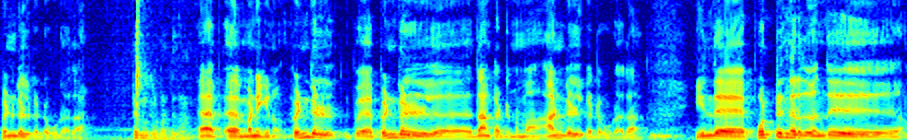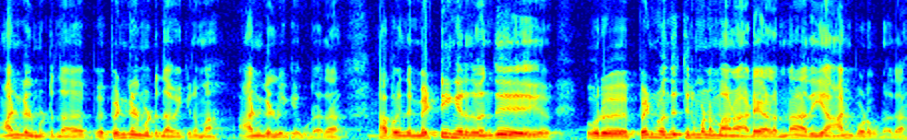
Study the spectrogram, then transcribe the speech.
பெண்கள் கட்டக்கூடாதா? பெண்கள் மட்டும்தான். மன்னிக்கணும். பெண்கள் பெண்கள் தான் கட்டணுமா? ஆண்கள் கட்டக்கூடாதா? இந்த பொட்டுங்கிறது வந்து ஆண்கள் மட்டும்தான் பெண்கள் மட்டும்தான் வைக்கணுமா? ஆண்கள் வைக்கக்கூடாதா? அப்போ இந்த மெட்டிங்கிறது வந்து ஒரு பெண் வந்து திருமணமான அடையாளம்னா அது ஏன் ஆண் போடக்கூடாதா?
